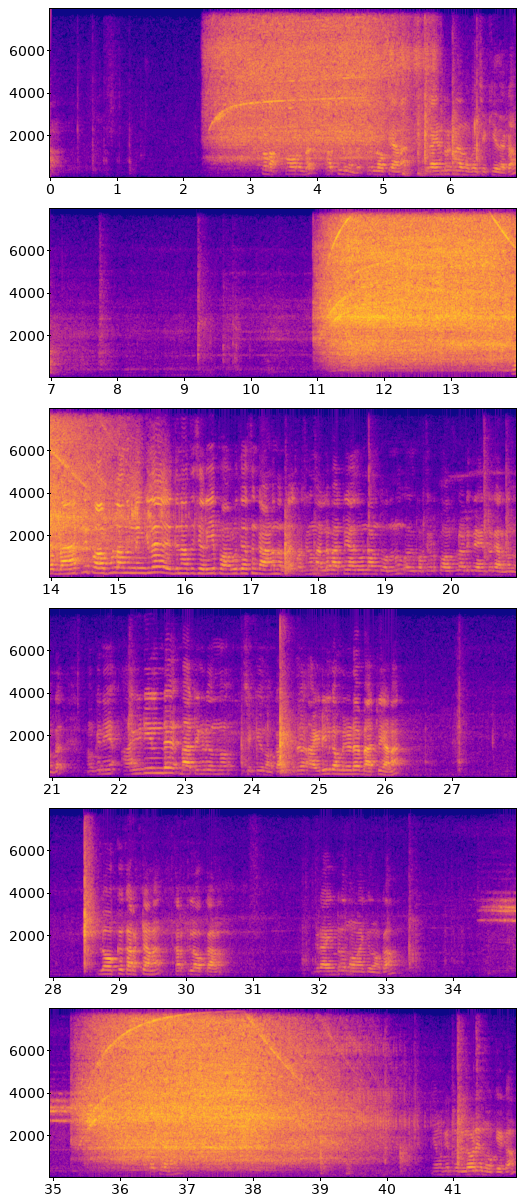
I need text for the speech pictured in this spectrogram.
പവറുണ്ട് വർക്ക് ചെയ്യുന്നുണ്ട്. ആണ്. ഗ്രൈൻഡർ നമുക്ക് ചെക്ക് ചെയ്തേക്കാം. അപ്പോൾ ബാറ്ററി പവർഫുൾ ആണെന്നുണ്ടെങ്കിൽ ഇതിനകത്ത് ചെറിയ പവർ വ്യത്യാസം കാണുന്നുണ്ട്. കുറച്ചുകൂടെ നല്ല ബാറ്ററി ആയതുകൊണ്ടാണ് തോന്നുന്നു. കുറച്ചുകൂടെ പവർഫുൾ ആയിട്ട് ഗ്രൈൻഡർ കറങ്ങുന്നുണ്ട്. നമുക്കിനി ഐഡിയലിന്റെ ബാറ്ററി കൂടി ഒന്ന് ചെക്ക് ചെയ്ത് നോക്കാം. ഇത് ഐഡിയൽ കമ്പനിയുടെ ബാറ്ററിയാണ് ലോക്ക് കറക്റ്റാണ് കറക്റ്റ് ലോക്കാണ് ഗ്രൈൻഡർ ഒന്ന് ഓണാക്കി നോക്കാം. നമുക്ക് ഡ്രില്ലോടെ നോക്കിയേക്കാം.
